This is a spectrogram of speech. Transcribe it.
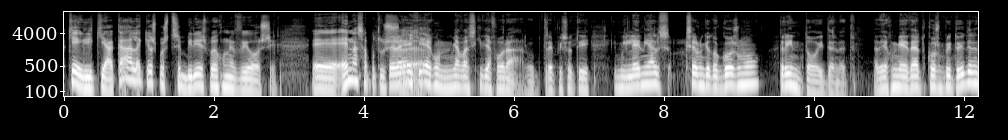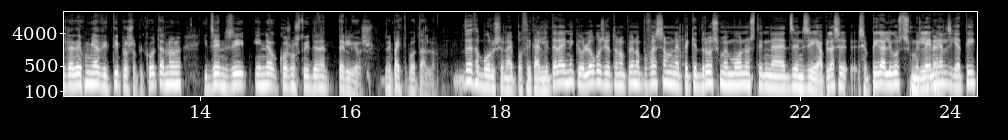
και ηλικιακά αλλά και ως προς τις εμπειρίες που έχουν βιώσει. Ε, ένας από τους... Βέβαια, ε, έχουν μια βασική διαφορά. Επιτρέπεις ότι οι millennials ξέρουν και τον κόσμο πριν το ίντερνετ. Δηλαδή έχουν μια ιδέα του κόσμου πριν το ίντερνετ, δηλαδή έχουν μια διτή προσωπικότητα, ενώ η Gen Z είναι ο κόσμος του ίντερνετ τελείως. Δεν υπάρχει τίποτα άλλο. Δεν θα μπορούσε να υποθεί καλύτερα. Είναι και ο λόγος για τον οποίο αποφάσισαμε να επικεντρώσουμε μόνο στην ε, Gen Z. Απλά σε, σε πήγα λίγο στους millennials, ναι. γιατί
